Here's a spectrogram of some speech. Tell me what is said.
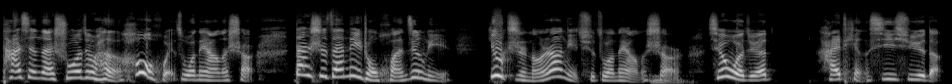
她现在说就很后悔做那样的事儿，但是在那种环境里，又只能让你去做那样的事儿。其实我觉得还挺唏嘘的，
